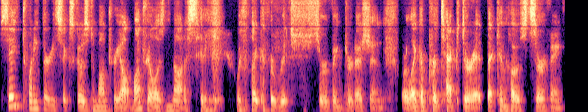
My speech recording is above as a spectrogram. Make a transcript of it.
Say 2036 goes to Montreal. Montreal is not a city with like a rich surfing tradition or like a protectorate that can host surfing.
